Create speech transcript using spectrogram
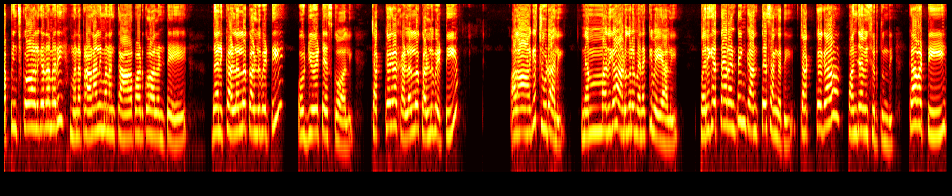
తప్పించుకోవాలి కదా మరి? మన ప్రాణాలని మనం కాపాడుకోవాలంటే దాని కళ్ళల్లో కళ్ళు పెట్టి ఓ డ్యూయట్ వేసుకోవాలి. చక్కగా కళ్ళల్లో కళ్ళు పెట్టి అలాగే చూడాలి. నెమ్మదిగా అడుగులు వెనక్కి వేయాలి. పరిగెత్తారంటే ఇంక అంతే సంగతి. చక్కగా పంజా విసురుతుంది. కాబట్టి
